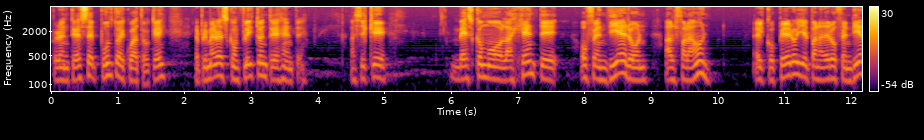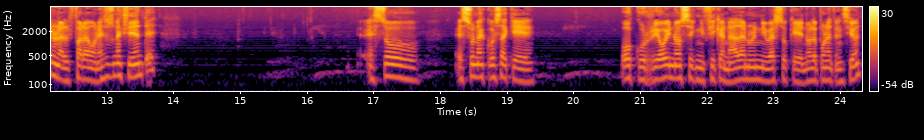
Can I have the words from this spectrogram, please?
pero entre ese punto hay cuatro, ¿ok? El primero es conflicto entre gente. Así que ves como la gente ofendieron al faraón. El copero y el panadero ofendieron al faraón. ¿Eso es un accidente? Eso es una cosa que ocurrió y no significa nada en un universo que no le pone atención.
